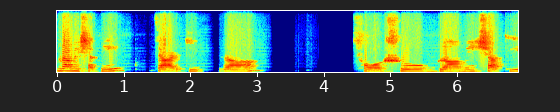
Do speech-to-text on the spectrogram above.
গ্রামের সাথে চার কিগ্রা ছশো গ্রামের সাথে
